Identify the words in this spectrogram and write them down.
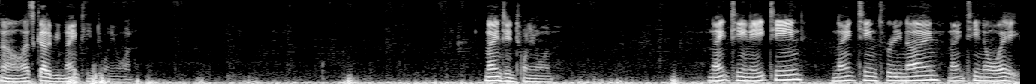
no, that's got to be 1921. 1921. 1918, 1939, 1908.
